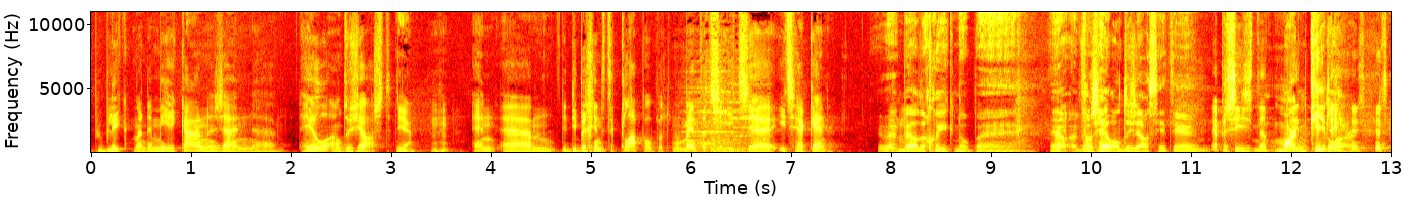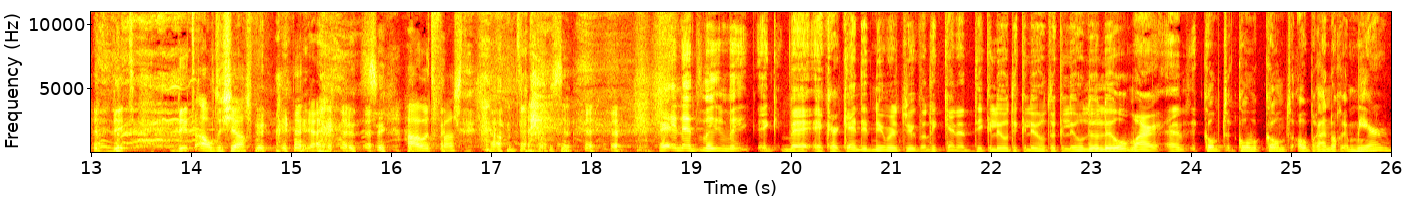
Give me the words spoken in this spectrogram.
publiek... maar de Amerikanen zijn eh, heel enthousiast. Ja. Mhm. En ehm, die beginnen te klappen op het moment dat ze iets, eh, iets herkennen. Wel de goede knop. eh. ja, het was heel enthousiast dit. eh. Ja, precies. Dat, Martin Kittler. dit, dit enthousiasme. ja. Hou het vast. Hey, en het, we- we- ik, we- ik herken dit nummer natuurlijk, want ik ken het dikke lul, dikke lul, dikke lul, lul, lul. Maar eh, komt, komt, komt opera nog meer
